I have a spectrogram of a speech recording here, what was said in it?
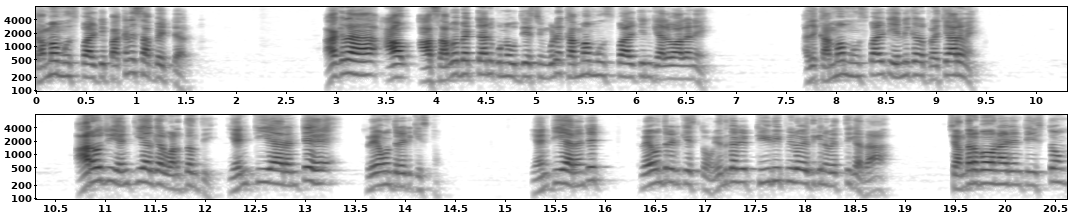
ఖమ్మం మున్సిపాలిటీ పక్కనే సబ్ పెట్టారు. అక్కడ ఆ- సభ పెట్టడానికి ఉన్న ఉద్దేశం కూడా ఖమ్మం మున్సిపాలిటీని గెలవాలనే. అది ఖమ్మం మున్సిపాలిటీ ఎన్నికల ప్రచారమే. ఆ రోజు ఎన్టీఆర్ గారు వర్ధంతి. ఎన్టీఆర్ అంటే రేవంత్ రెడ్డికి ఇష్టం. ఎన్టీఆర్ అంటే రేవంత్ రెడ్డికి ఇష్టం. ఎందుకంటే టీడీపీలో ఎదిగిన వ్యక్తి కదా. చంద్రబాబు నాయుడు అంటే ఇష్టం.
